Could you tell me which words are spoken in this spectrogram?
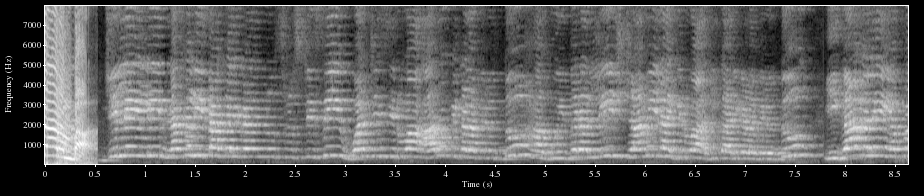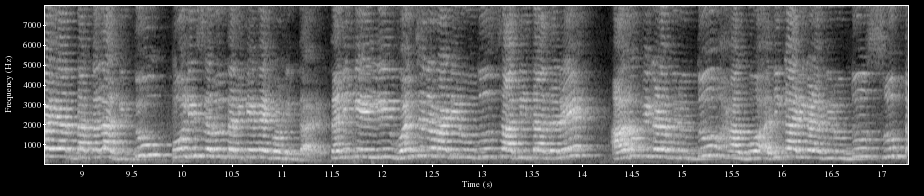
ಪ್ರಾರಂಭ. ಜಿಲ್ಲೆಯಲ್ಲಿ ನಕಲಿ ದಾಖಲೆಗಳನ್ನು ಸೃಷ್ಟಿಸಿ ವಂಚಿಸಿರುವ ಆರೋಪಿಗಳ ವಿರುದ್ಧ ಹಾಗೂ ಇದರಲ್ಲಿ ಶಾಮೀಲಾಗಿರುವ ಅಧಿಕಾರಿಗಳ ವಿರುದ್ಧ ಈಗಾಗಲೇ ಎಫ್ಐಆರ್ ದಾಖಲಾಗಿದ್ದು ಪೊಲೀಸರು ತನಿಖೆ ಕೈಗೊಂಡಿದ್ದಾರೆ. ತನಿಖೆಯಲ್ಲಿ ವಂಚನೆ ಮಾಡಿರುವುದು ಸಾಬೀತಾದರೆ ಆರೋಪಿಗಳ ವಿರುದ್ಧ ಹಾಗೂ ಅಧಿಕಾರಿಗಳ ವಿರುದ್ಧ ಸೂಕ್ತ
